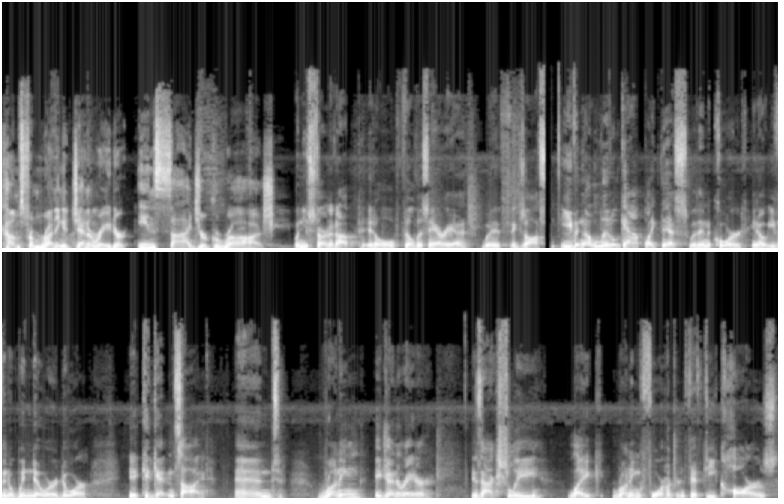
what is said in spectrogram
comes from running a generator inside your garage. When you start it up, it'll fill this area with exhaust. Even a little gap like this within the cord, you know, even a window or a door, it could get inside. And running a generator is actually like running 450 cars.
